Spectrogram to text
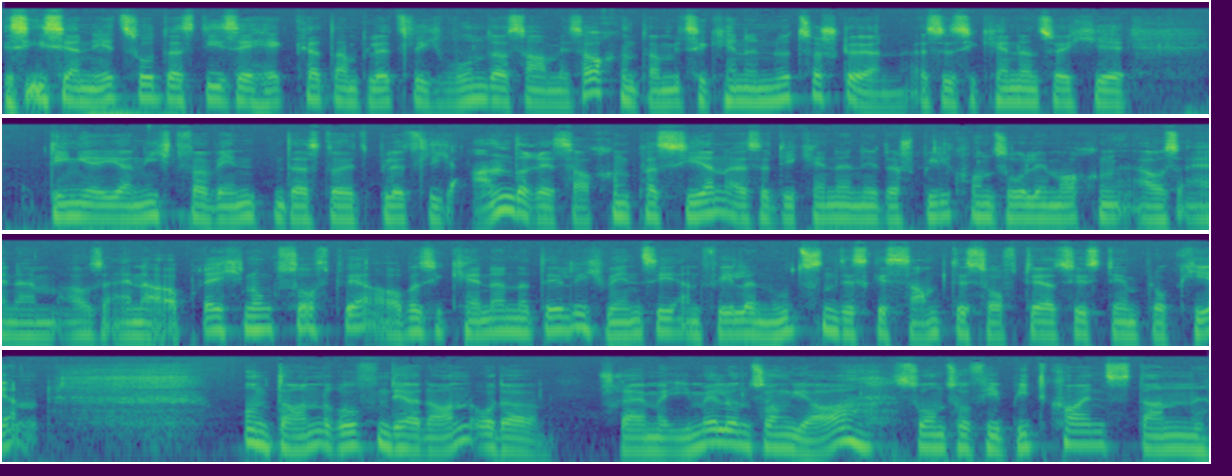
Es ist ja nicht so, dass diese Hacker dann plötzlich wundersame Sachen damit, sie können nur zerstören. Also sie können solche Dinge ja nicht verwenden, dass da jetzt plötzlich andere Sachen passieren. Also die können nicht eine Spielkonsole machen aus, einem, aus einer Abrechnungssoftware, aber sie können natürlich, wenn sie einen Fehler nutzen, das gesamte Software-System blockieren. Und dann rufen die halt an oder schreiben eine E-Mail und sagen, ja, so und so viel Bitcoins, dann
